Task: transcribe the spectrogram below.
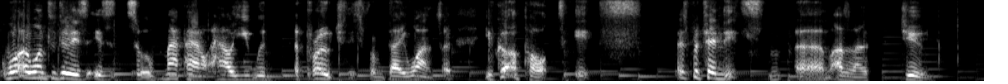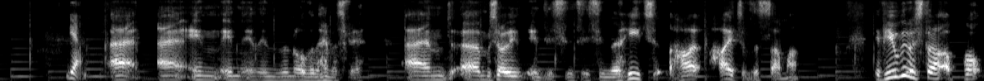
what I want to do is is sort of map out how you would approach this from day one. So you've got a pot. It's let's pretend it's um, I don't know June. Yeah. Uh, uh, in, in in the northern hemisphere, and um, so it, it's, it's in the heat, the height, height of the summer. If you're going to start a pot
